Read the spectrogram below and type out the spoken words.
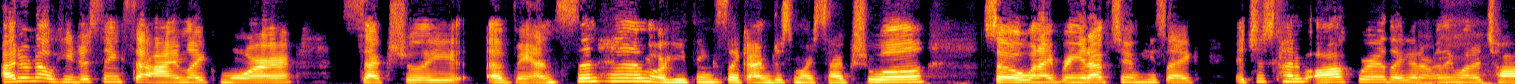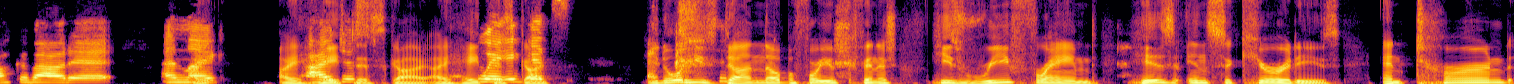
I don't know, he just thinks that I'm like more sexually advanced than him, or he thinks like I'm just more sexual. So when I bring it up to him, he's like, it's just kind of awkward. Like, I don't really want to talk about it. And like, I I hate just- this guy. I hate wait, this guy. gets, You know what he's done though? Before you finish, he's reframed his insecurities and turned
